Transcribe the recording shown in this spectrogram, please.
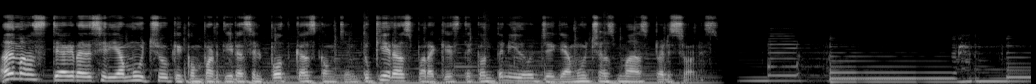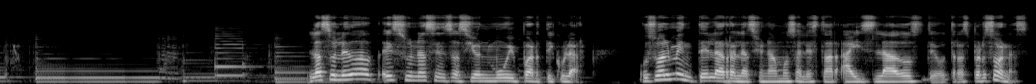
Además, te agradecería mucho que compartieras el podcast con quien tú quieras para que este contenido llegue a muchas más personas. La soledad es una sensación muy particular. Usualmente la relacionamos al estar aislados de otras personas.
